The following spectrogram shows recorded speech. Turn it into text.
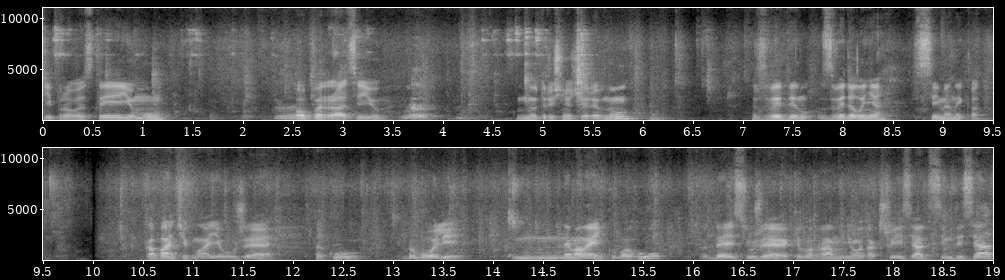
і провести йому операцію внутрішньочеревну з видал- з видалення сім'яника. Кабанчик має вже таку доволі немаленьку вагу, десь вже кілограм в нього так 60-70.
